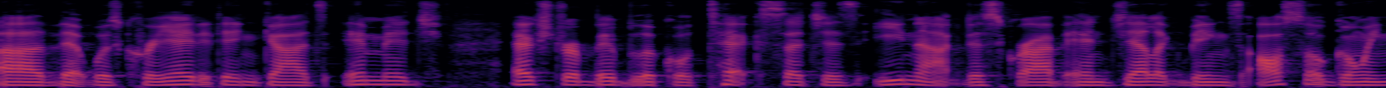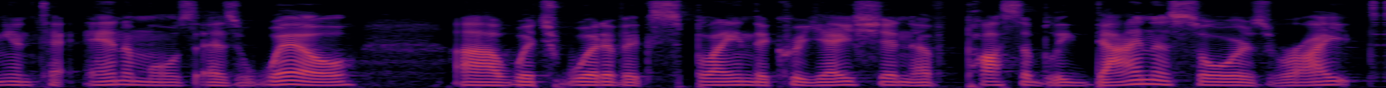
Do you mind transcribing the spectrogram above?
uh, that was created in God's image. Extra biblical texts such as Enoch describe angelic beings also going into animals as well, uh, which would have explained the creation of possibly dinosaurs, right?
